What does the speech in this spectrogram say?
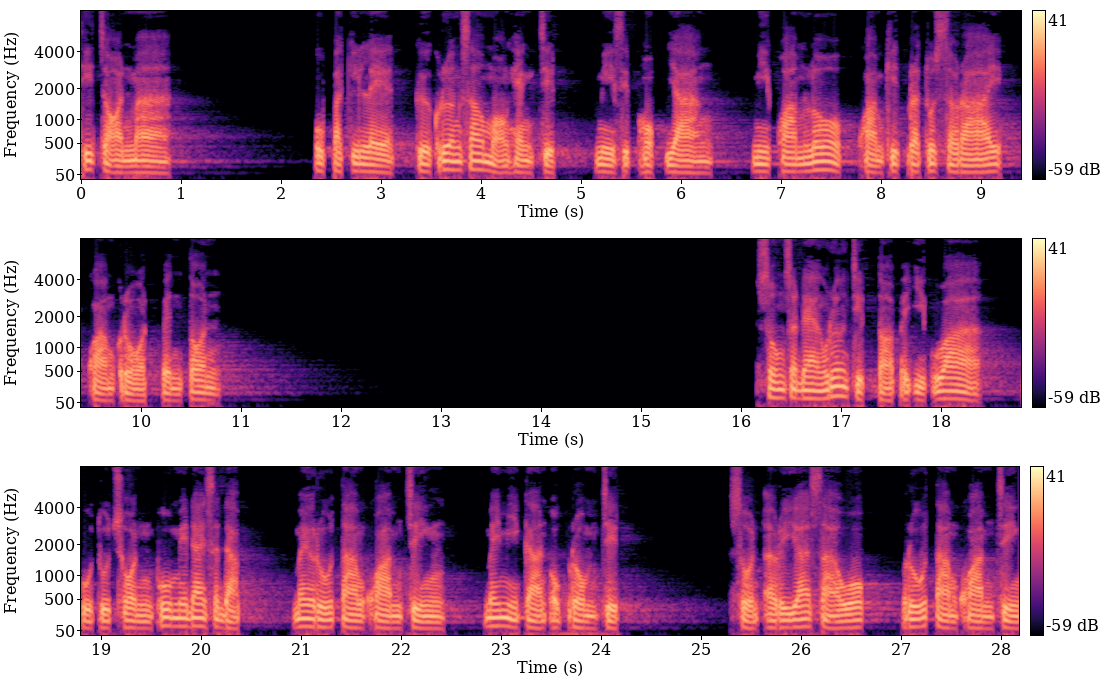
ที่จรมา อุปกิเลสคือเครื่องเศร้าหมองแห่งจิตมีสิบหกอย่าง มีความโลภความคิดประทุษร้าย ความโกรธเป็นต้น ทรงแสดงเรื่องจิตต่อไปอีกว่า ปุถุชนผู้ไม่ได้สดับ ไม่รู้ตามความจริง ไม่มีการอบรมจิต ส่วนอริยสาวก รู้ตามความจริง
